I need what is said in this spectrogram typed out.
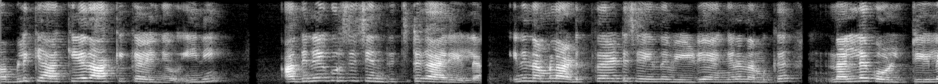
പബ്ലിക് ആക്കിയതാക്കി കഴിഞ്ഞു ഇനി അതിനെക്കുറിച്ച് ചിന്തിച്ചിട്ട് കാര്യമില്ല. ഇനി നമ്മൾ അടുത്തതായിട്ട് ചെയ്യുന്ന വീഡിയോ എങ്ങനെ നമുക്ക് നല്ല ക്വാളിറ്റിയിൽ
